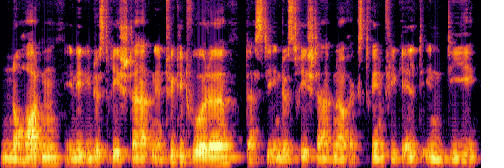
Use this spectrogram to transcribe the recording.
Norden in den Industriestaaten entwickelt wurde, dass die Industriestaaten auch extrem viel Geld in die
